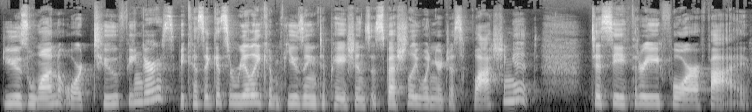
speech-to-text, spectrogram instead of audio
use one or two fingers because it gets really confusing to patients, especially when you're just flashing it to see three, four, five.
